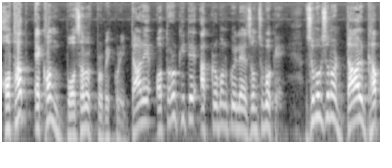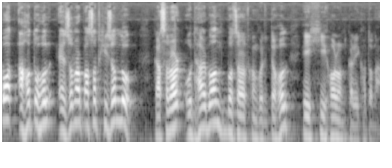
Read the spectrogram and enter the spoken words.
হঠাৎ এখন বজাৰত প্ৰৱেশ কৰি দাৰে অতৰ্কিতে আক্ৰমণ কৰিলে এজন যুৱকে। যুৱকজনৰ দাৰ ঘাপত আহত হ'ল এজনৰ পাছত সিজন লোক। কাছাৰৰ উধাৰবন বজাৰত সংঘটিত হ'ল এই শিহৰণকাৰী ঘটনা।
